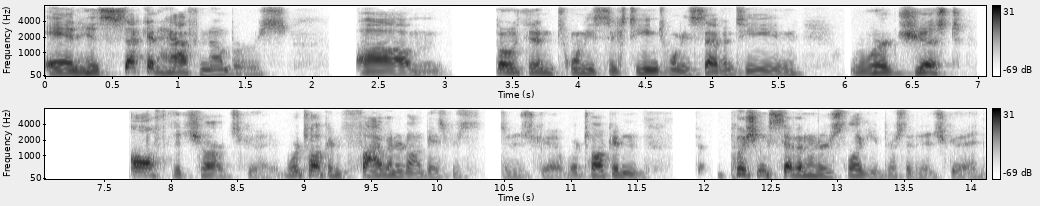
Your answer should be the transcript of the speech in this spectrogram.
And his second half numbers, um, both in 2016, 2017, were just off the charts good. We're talking 500 on base percentage good. We're talking pushing 700 slugging percentage good.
